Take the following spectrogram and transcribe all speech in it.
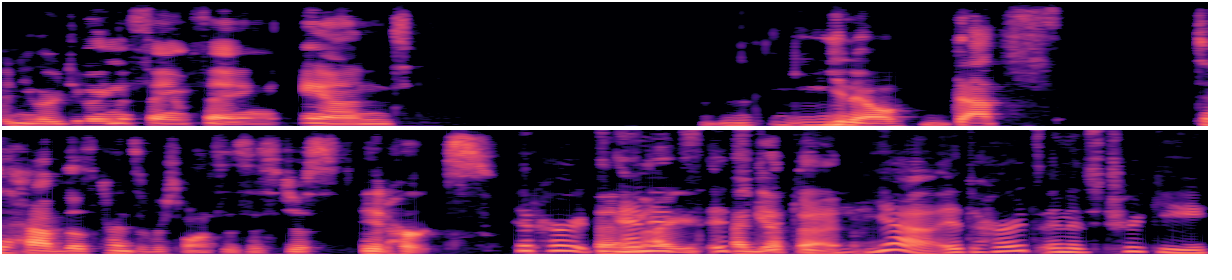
and you were doing the same thing and you know, that's to have those kinds of responses is just it hurts. It hurts, And and, I- it's it's I get tricky. that. Yeah, it hurts and it's tricky.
